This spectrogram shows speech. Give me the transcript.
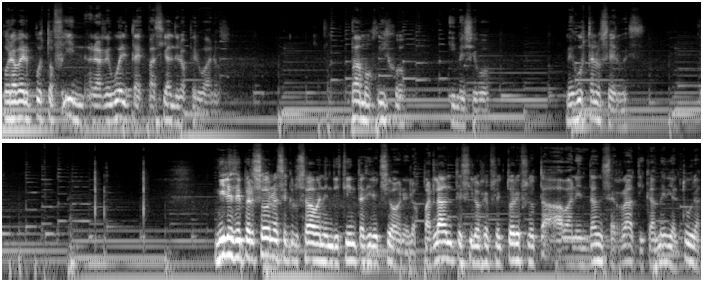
por haber puesto fin a la revuelta espacial de los peruanos. Vamos, dijo, y me llevó. Me gustan los héroes. Miles de personas se cruzaban en distintas direcciones, los parlantes y los reflectores flotaban en danza errática a media altura.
